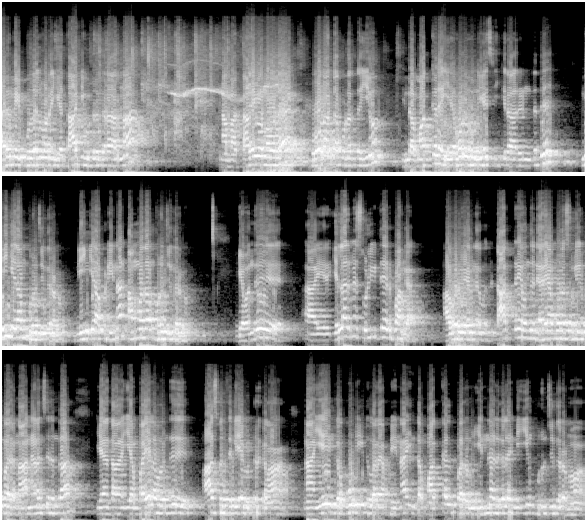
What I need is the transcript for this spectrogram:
அருமை புதல்வனை இங்க தாட்டி விட்டுருக்கிறாருன்னா நம்ம தலைவனோட போராட்ட குணத்தையும் இந்த மக்களை எவ்வளவு நேசிக்கிறாருன்றது நீங்க தான் புரிஞ்சுக்கிறணும். நீங்க அப்படின்னா நம்ம தான் புரிஞ்சுக்கிறணும். இங்க வந்து எல்லாருமே சொல்லிக்கிட்டே இருப்பாங்க. அவர் என்ன டாக்டரே வந்து நிறைய முறை சொல்லியிருப்பாரு. நான் நினைச்சிருந்தா என் தான் என் பயலை வந்து ஆஸ்பத்திரியே விட்டுருக்கலாம். நான் ஏன் இங்க கூட்டிட்டு வரேன் அப்படின்னா இந்த மக்கள் பரும் இன்னல்களை நீயும் புரிஞ்சுக்கிறணும்.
